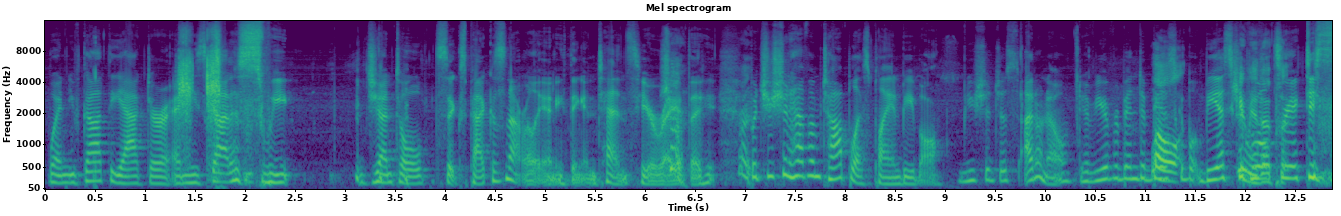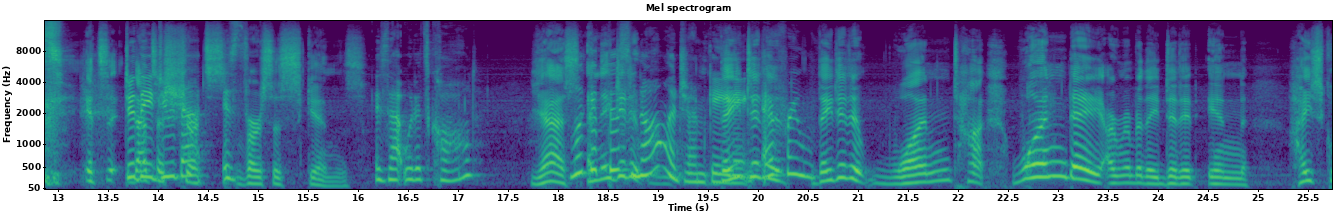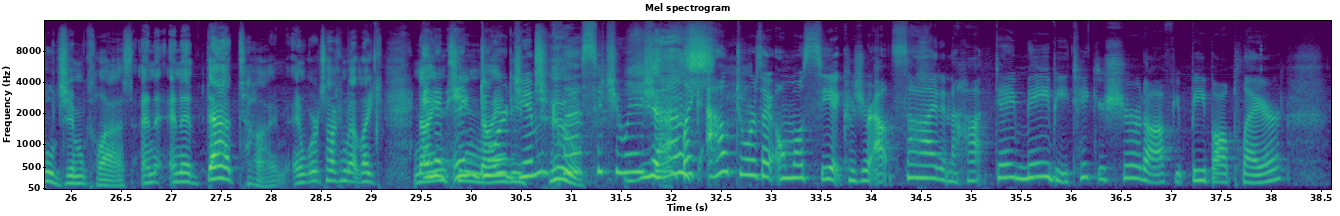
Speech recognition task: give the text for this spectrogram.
when you've got the actor and he's got a sweet, gentle six pack, it's not really anything intense here, right? Sure, That he, right. But you should have him topless playing b-ball. You should just, I don't know. Have you ever been to Well, basketball? Basketball a- practice. It's Do they do that? Is- versus skins. Is that what it's called? Yes, Look and at they this did it knowledge I'm gaining. They did Every it. They did it one time. One day, I remember they did it in high school gym class, and and at that time, and we're talking about like in an indoor gym class situation. Yes. Like outdoors, I almost see it because you're outside in a hot day. Maybe take your shirt off, you b-ball player.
